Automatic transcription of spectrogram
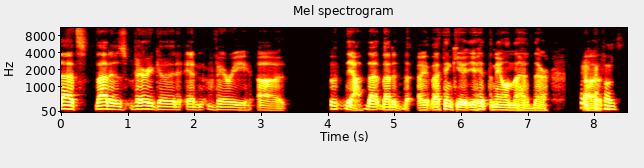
that's that is very good and very uh, yeah, that that I, I think you you hit the nail on the head there. Uh, Let's-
